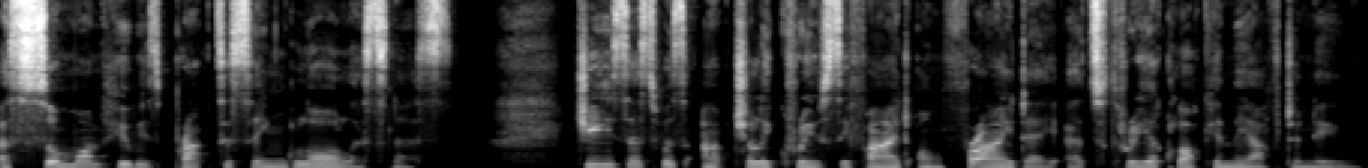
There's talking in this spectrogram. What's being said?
as someone who is practicing lawlessness. Jesus was actually crucified on Friday at three o'clock in the afternoon.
